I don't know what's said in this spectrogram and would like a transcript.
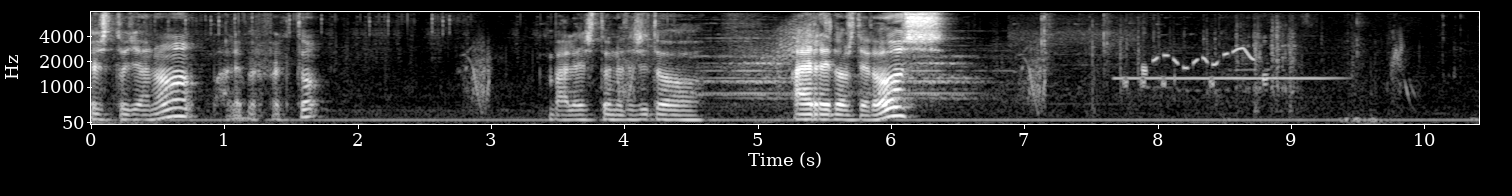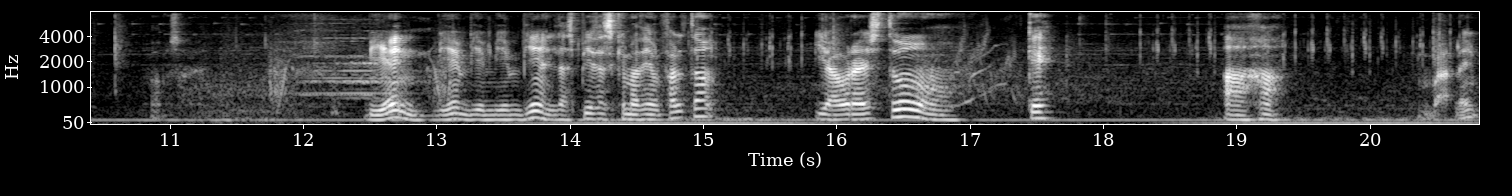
Esto ya no. Vale, perfecto. Vale, esto necesito AR2D2. Vamos a ver. Bien, bien, bien, bien, bien. Las piezas que me hacían falta. Y ahora esto... ¿Qué? Ajá. Vale.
